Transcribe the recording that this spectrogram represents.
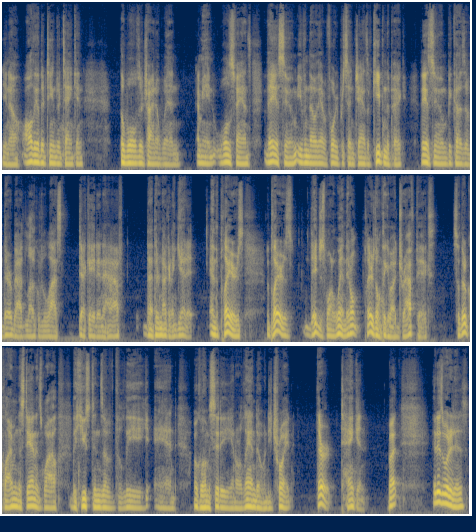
You know, all the other teams are tanking. The Wolves are trying to win. I mean, Wolves fans, they assume, even though they have a 40% chance of keeping the pick, they assume because of their bad luck over the last decade and a half that they're not going to get it. And the players, the players, they just want to win. They don't, players don't think about draft picks. So they're climbing the standings while the Houstons of the league and Oklahoma City and Orlando and Detroit, they're tanking. But it is what it is.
